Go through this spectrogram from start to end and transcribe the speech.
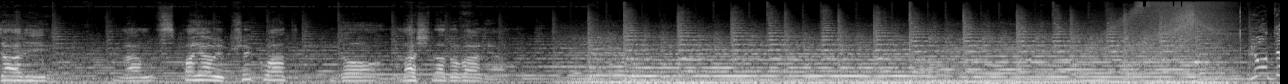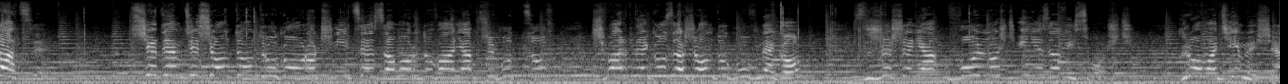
Dali nam wspaniały przykład do naśladowania. Rodacy! W 72. rocznicę zamordowania przywódców czwartego zarządu głównego Zrzeszenia Wolność i Niezawisłość gromadzimy się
